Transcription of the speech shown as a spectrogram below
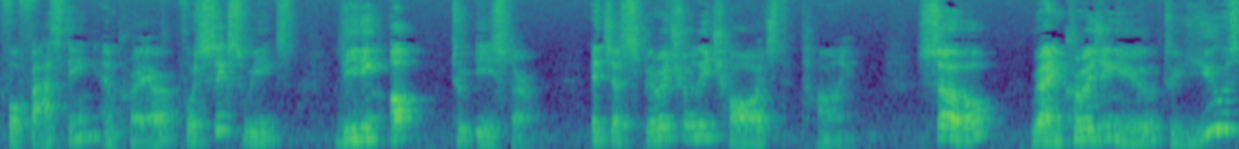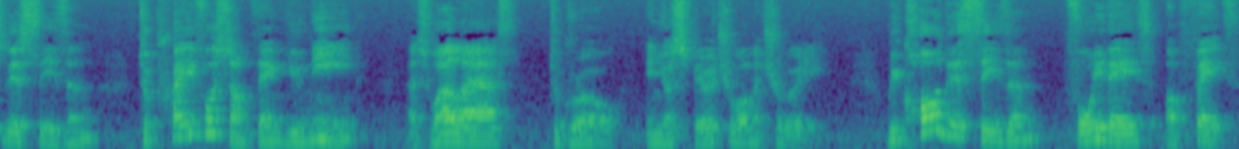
for fasting and prayer for six weeks leading up to Easter. It's a spiritually charged time. So, we are encouraging you to use this season to pray for something you need as well as to grow in your spiritual maturity. We call this season 40 Days of Faith.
